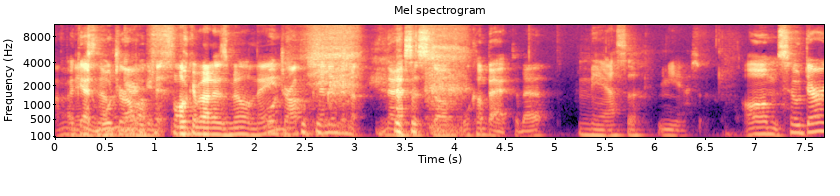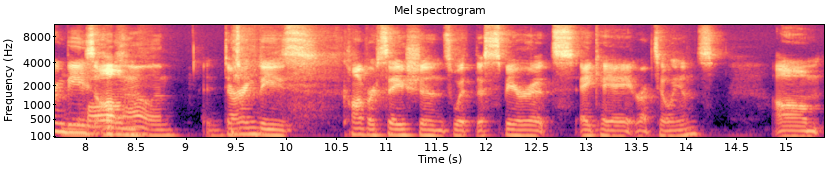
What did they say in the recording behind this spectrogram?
I'm Again, mixing we'll up drop I don't American- give a fuck about his middle name. We'll drop a pin in the NASA stuff. We'll come back to that. NASA. Yes. Um, so during these Paul um Allen. during these conversations with the spirits, aka reptilians, um,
